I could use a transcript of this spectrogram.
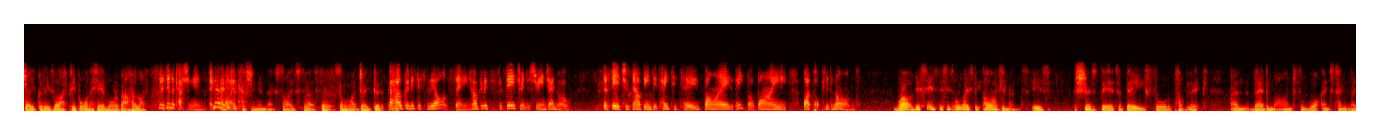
Jade Goody's life. People want to hear more about her life. So this is a cashing in Yeah, exercise. it's a cashing in exercise for, for someone like Jade Goody. But how good is this for the arts scene? How good is this for the theatre industry in general? That theatre is now being dictated to by the people, by by popular demand. Well, this is this is always the argument: is should theatre be for the public and their demand for what entertainment they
